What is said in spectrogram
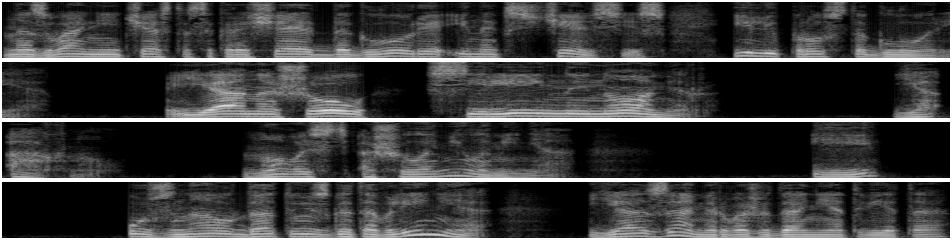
Название часто сокращает до «Gloria in excelsis» или просто «Gloria». «Я нашел серийный номер». Я ахнул. Новость ошеломила меня. «И?» Узнал дату изготовления? Я замер в ожидании ответа.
